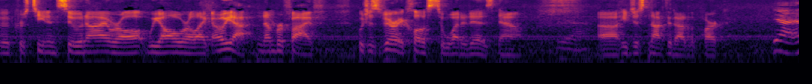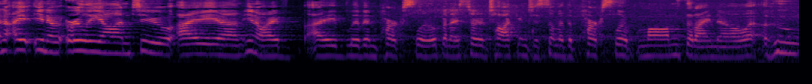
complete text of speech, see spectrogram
uh, Christine, and Sue and I were all, we all were like, oh yeah, number five, which is very close to what it is now. Yeah. Uh, he just knocked it out of the park. Yeah, and I, you know, early on too, I, um, you know, I, I live in Park Slope, and I started talking to some of the Park Slope moms that I know who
